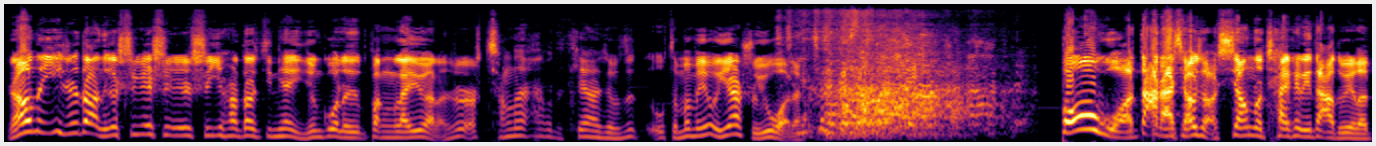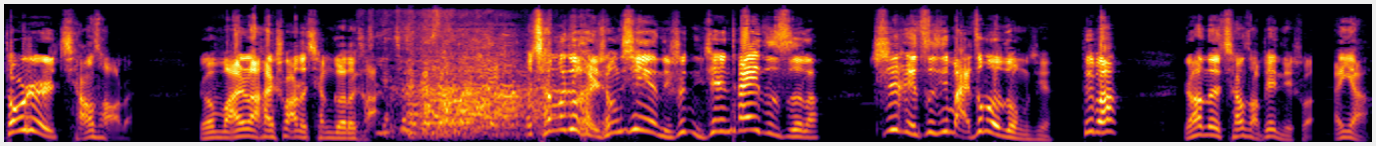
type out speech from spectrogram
然后呢，一直到那个十月十十一号到今天，已经过了半个来月了。说强哥，哎，我的天啊，怎么怎么没有一样属于我的？包裹大大小小箱子拆开了一大堆了，都是强嫂的。然后完了还刷的强哥的卡，强哥就很生气。你说你这人太自私了，只给自己买这么多东西，对吧？然后呢，强嫂辩解说：“哎呀，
